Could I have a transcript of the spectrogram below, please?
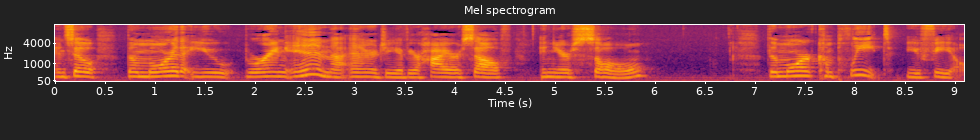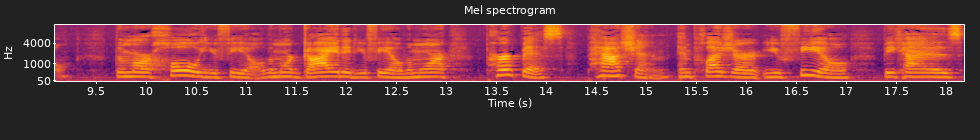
And so the more that you bring in that energy of your higher self in your soul, the more complete you feel, the more whole you feel, the more guided you feel, the more purpose, passion, and pleasure you feel because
